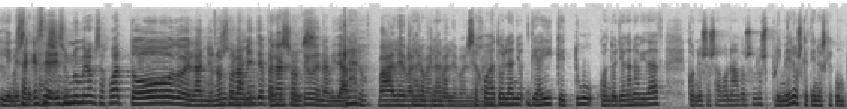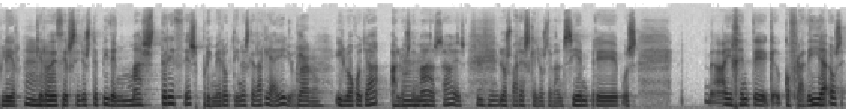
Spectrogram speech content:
Y en o sea este que caso- es un número que se juega todo el año, no todo solamente año. para el sorteo es. de Navidad. Claro. Vale, vale, claro, vale, claro. vale, vale, Se vale. juega todo el año. De ahí que tú, cuando llega Navidad, con esos abonados son los primeros que tienes que cumplir. Quiero decir, si ellos te piden más treces, primero tienes que darle a ellos. Claro. Y luego ya a los demás, ¿sabes? Sí, sí. Los bares que los llevan siempre, pues hay gente, que- cofradía, o sea,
